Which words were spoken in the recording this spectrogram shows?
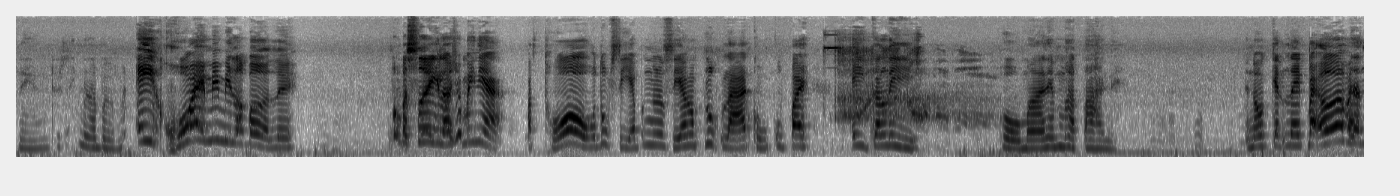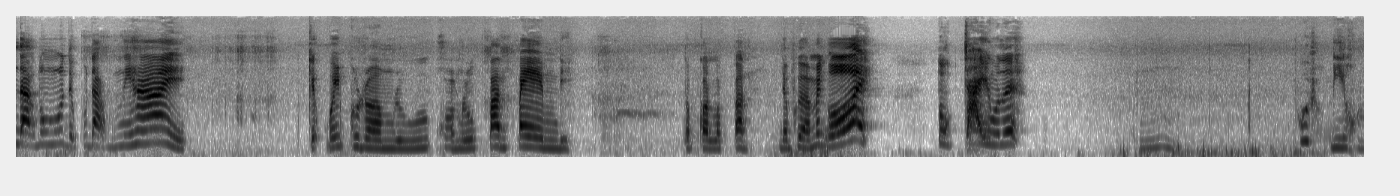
ไหนดูสิมีระเบิดไหมไอ้โคยไม่มีระเบิดเลย ต้องมาซื้ออีกแล้วใช่ไหมเนี่ยปัดโถต้องเสียเงินเสียลูกหลานของกูไป ไอ้กะหรี่โผล่มาเนี่ยมาตายเลยไอ้น้องเก็ตเล็กไปเออไปทันดักตรงนู้นเดี๋ยวกูดักตรงนี้ให้ เก็บไว้ความรู้ความรู้ปั้นเป้มดิหลบก่อนหลบก่อน เดี๋ยวเผื่อไม่งโอ้ยตกใจหมดเลยผู้โชคดีของ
